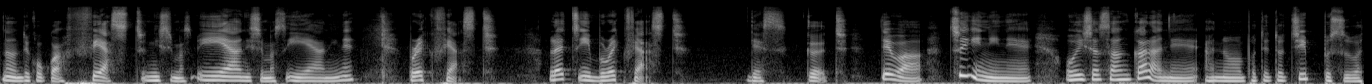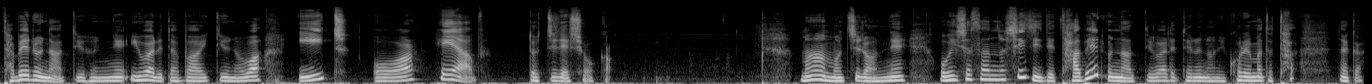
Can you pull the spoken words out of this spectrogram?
なのでここはフェアストにします。イヤーにします。イヤーにね。ブレックファスト。Let's eat breakfast. です。Good. では次にねお医者さんからねあのポテトチップスは食べるなっていうふうにね言われた場合っていうのは eat or have どっちでしょうか。まあもちろんねお医者さんの指示で食べるなって言われてるのにこれまたたなんか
